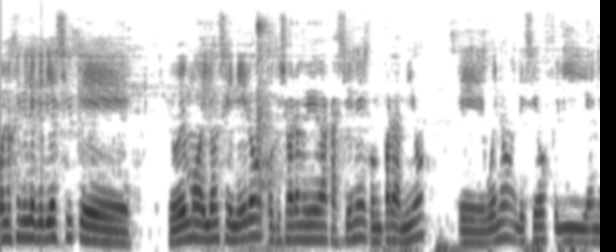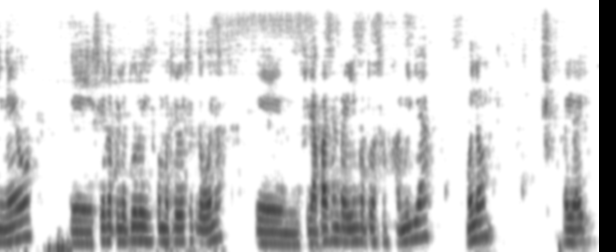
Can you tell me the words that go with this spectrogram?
Bueno, gente, le quería decir que lo vemos el 11 de enero porque yo ahora me voy de vacaciones con un par de amigos. Eh, bueno, deseo feliz año nuevo. Eh, soy repelotudo, lo dije como tres veces, pero bueno. Eh, que la pasen re bien con toda su familia. Bueno, bye bye.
